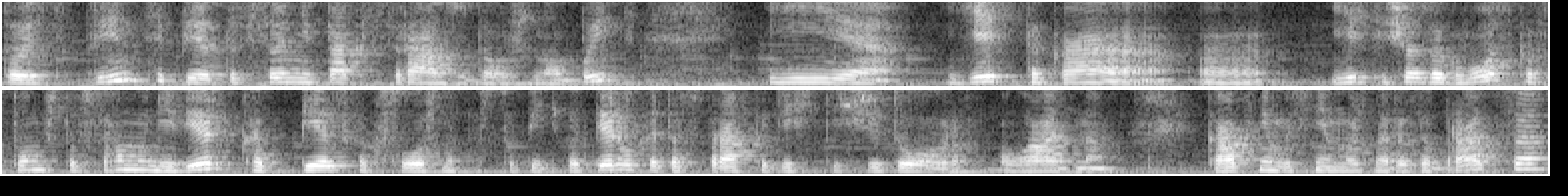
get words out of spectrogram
То есть, в принципе, это все не так сразу должно быть. И есть такая, э, есть еще загвоздка в том, что в сам универ капец как сложно поступить. Во-первых, это справка 10 тысяч долларов. Ладно, как-нибудь с ней можно разобраться.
